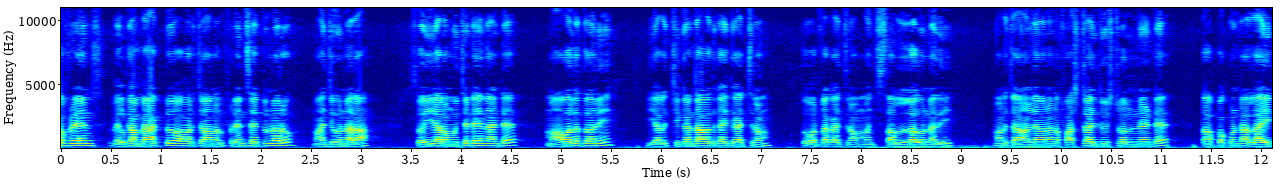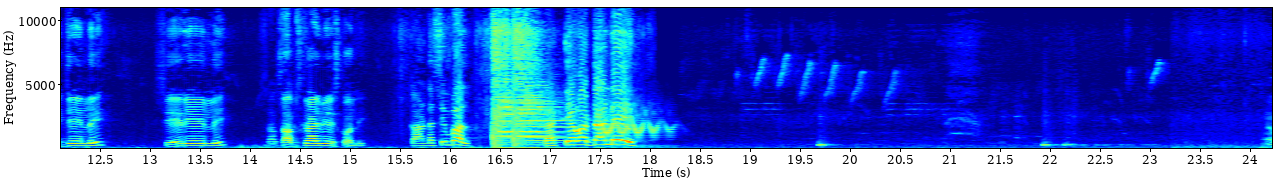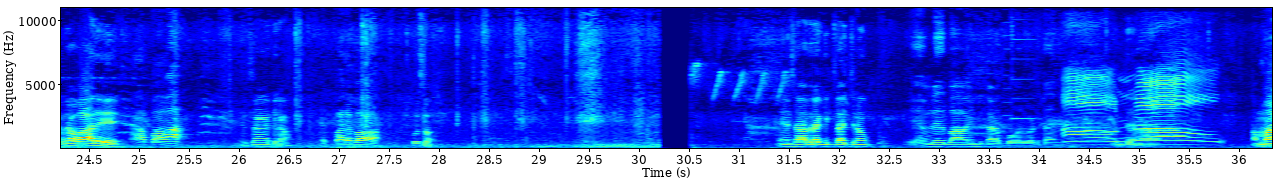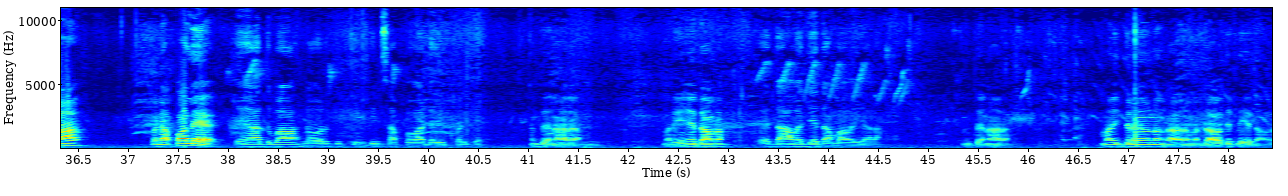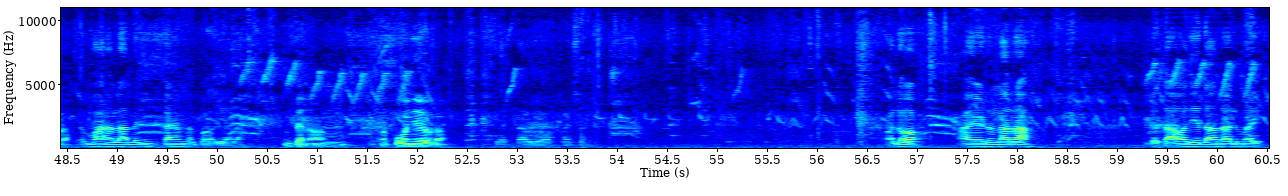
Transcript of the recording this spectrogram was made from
Hello friends welcome back to our channel friends ఎట్లున్నారు? మంచిగా ఉన్నారా సో ఇవాళ ముచ్చట ఏంటంటే మా వాళ్ళతోని ఇవాళ చికెన్ దావత్కి అయితే వచ్చినాం. తోటలకు వచ్చినాం. మంచి చల్లగా ఉన్నది. మన ఛానల్ ఏమైనా ఫస్ట్ టైం చూసిన వాళ్ళు ఉంటే తప్పకుండా లైక్ చేయండి షేర్ చేయండి సబ్స్క్రైబ్ చేసుకోవాలి గంట సింబల్. గట్టిగా కొట్టండి. ఎవరా వారే? బావా. సంగతిరా? చెప్పాలి బావా? కూర్చో ఏం సంగతిరా ఇట్లా వచ్చినావు? ఏం లేదు బావా ఇంటికాడ బోర్ కొడతాను అంతేనా? అమ్మా కొన్ని అప్పాలే? ఏ అద్దు బావా నోరు తిని తిని సప్పబడ్డది ఇప్పటికే. అంతేనా రా మరి ఏం చేద్దాంరా? ఏ దావత్ చేద్దాం బావ ఇవాళ అంతేనా రా మరి ఇద్దరమే ఉన్నాం కదా మరి దావత్ ఎట్లా చేద్దాంరా? మన వాళ్ళందరూ ఇంటికానే ఉన్నారు బావ ఇవాళ అంతేనా? మరి ఫోన్ చేయవురా. హలో ఆ ఏడున్నారా? ఇక దావత్ చేద్దాం రాలి మరి.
